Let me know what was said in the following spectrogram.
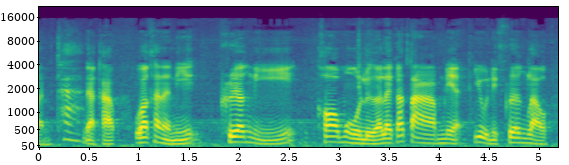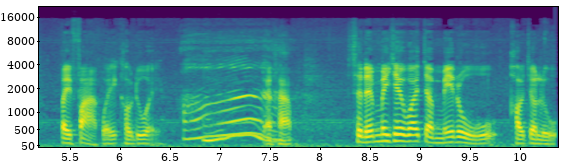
มันค่ะนะครับว่าขณะนี้เครื่องนี้ข้อมูลหรืออะไรก็ตามเนี่ยที่อยู่ในเครื่องเราไปฝากไว้เขาด้วยอ๋อนะครับฉะนั้นไม่ใช่ว่าจะไม่รู้เขาจะรู้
